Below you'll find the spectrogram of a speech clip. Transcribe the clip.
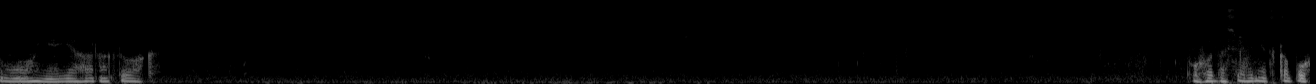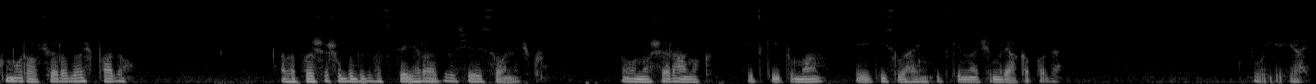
О, є, є гарна клювака. Погода сьогодні така похмура, вчора дощ падав. Але пише, що буде 25 градусів і сонечко. Ну, воно ще ранок. І такий туман, і якийсь легенький такий, наче мряка паде. Ой-яй-яй.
